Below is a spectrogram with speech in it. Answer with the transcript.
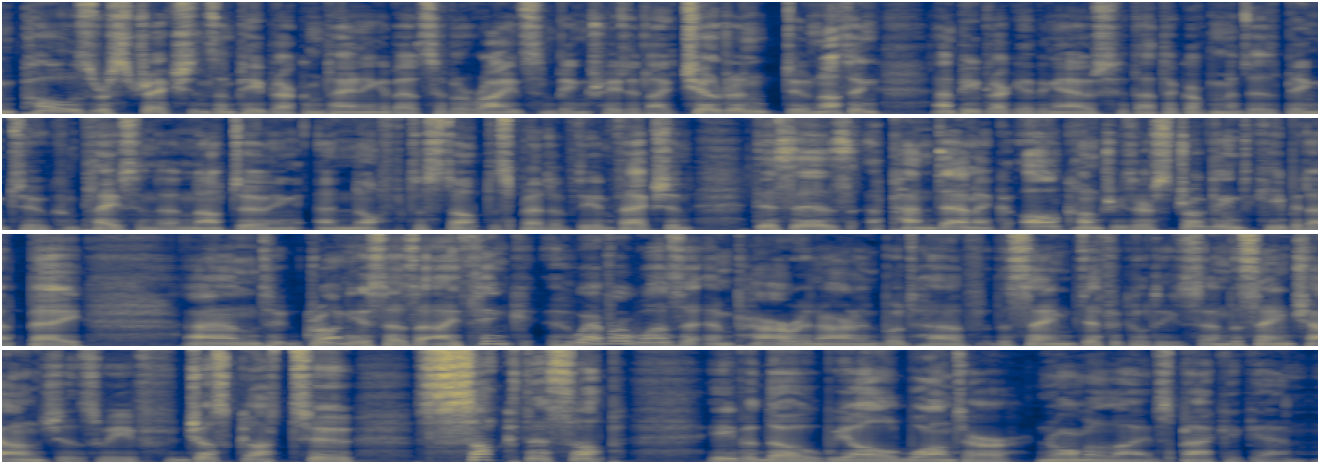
impose restrictions and people are complaining about civil rights and being treated like children, do nothing, and people are giving out that the government is being too complacent and not doing enough to stop the spread of the infection. This is a pandemic. All countries are struggling to keep it at bay. And Grania says, I think whoever was in power in Ireland would have the same difficulties and the same challenges. We've just got to suck this up, even though we all want our normal lives back again.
